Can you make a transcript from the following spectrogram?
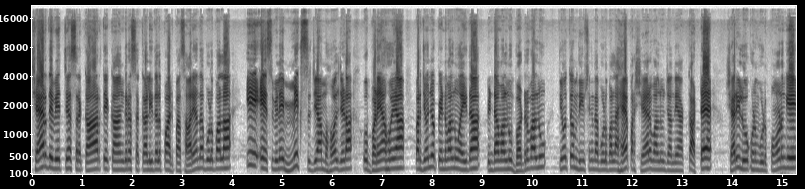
ਸ਼ਹਿਰ ਦੇ ਵਿੱਚ ਸਰਕਾਰ ਤੇ ਕਾਂਗਰਸ, ਅਕਾਲੀ ਦਲ, ਭਾਜਪਾ ਸਾਰਿਆਂ ਦਾ ਬੋਲਬਾਲਾ। ਇਹ ਇਸ ਵੇਲੇ ਮਿਕਸ ਜਿਹਾ ਮਾਹੌਲ ਜਿਹੜਾ ਉਹ ਬਣਿਆ ਹੋਇਆ। ਪਰ ਜਿਉਂ-ਜਿਉਂ ਪਿੰਡ ਵੱਲ ਨੂੰ ਆਈਦਾ, ਪਿੰਡਾਂ ਵੱਲ ਨੂੰ ਬਾਰਡਰ ਵੱਲ ਨੂੰ, ਤਿਉਂ-ਤਿਉਂ ਮਨਦੀਪ ਸਿੰਘ ਦਾ ਬੋਲਬਾਲਾ ਹੈ, ਪਰ ਸ਼ਹਿਰ ਵੱਲ ਨੂੰ ਜਾਂਦਿਆਂ ਘੱਟ ਹੈ। ਸ਼ਹਿਰੀ ਲੋਕ ਹੁਣ ਵੋਟ ਪਾਉਣਗੇ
